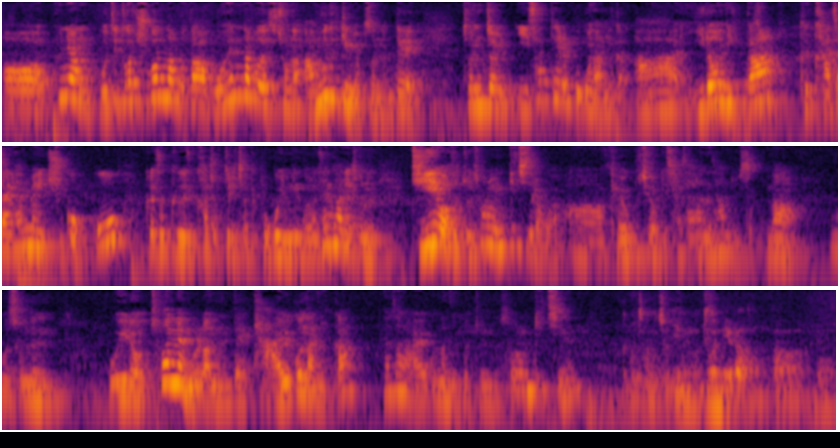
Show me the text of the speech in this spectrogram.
어 그냥 뭐지 누가 죽었나 보다 뭐 했나 보다 해서 저는 아무 느낌이 없었는데 점점 이 사태를 보고 나니까 아 이러니까 그 가장이 한 명이 죽었고 그래서 그 가족들이 저렇게 보고 있는구나 생각하니 저는 뒤에 와서 좀 소름 끼치더라고요. 아 결국 저렇게 자살하는 사람도 있었구나. 그리고 저는 오히려 처음엔 몰랐는데 다 알고 나니까 항상 알고 나니까 좀 소름 끼치는 그런 것 같아요. 인분이라던가 뭐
